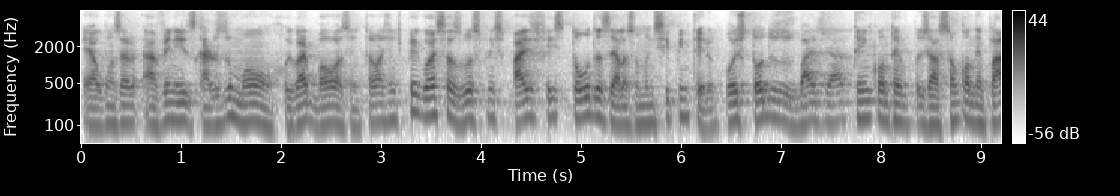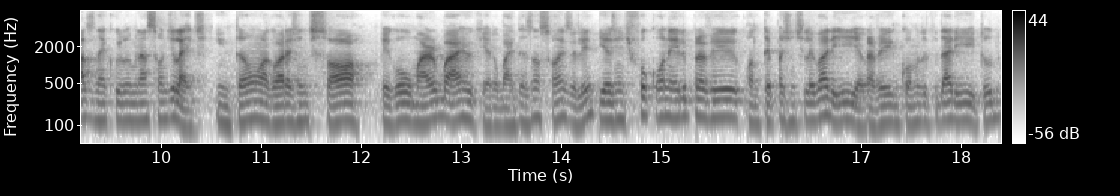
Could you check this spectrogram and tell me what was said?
é, algumas avenidas, Carlos Drummond, Rui Barbosa. Então a gente pegou essas ruas principais e fez todas elas no município inteiro. Hoje todos os bairros já, tem, já são contemplados né, com iluminação de LED. Então agora a gente só pegou o maior bairro, que era o bairro das Nações ali, e a gente focou nele para ver quanto tempo a gente levaria, para ver o incômodo que daria e tudo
